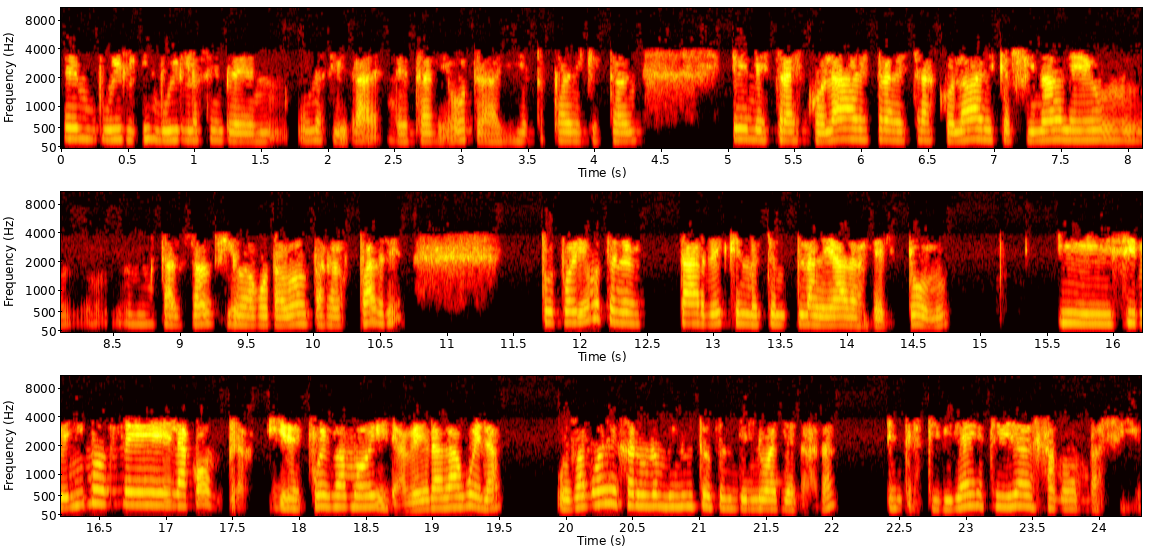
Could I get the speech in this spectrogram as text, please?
de imbuir, imbuirla siempre en una actividad detrás de otra y estos padres que están en extraescolar, extra extraescolares, que al final es un, cansancio agotador para los padres, pues podríamos tener tardes que no estén planeadas del todo. Y si venimos de la compra y después vamos a ir a ver a la abuela, pues vamos a dejar unos minutos donde no haya nada. Entre actividad y actividad dejamos un vacío.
